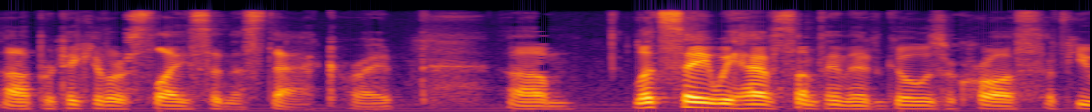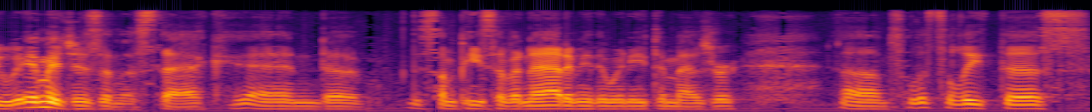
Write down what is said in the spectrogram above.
uh, particular slice in the stack, right? Um, let's say we have something that goes across a few images in the stack and uh, some piece of anatomy that we need to measure. Um, so let's delete this.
